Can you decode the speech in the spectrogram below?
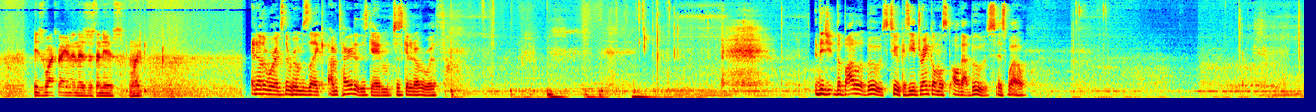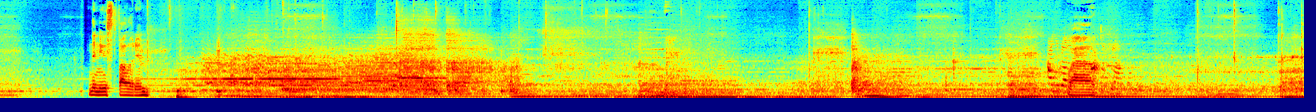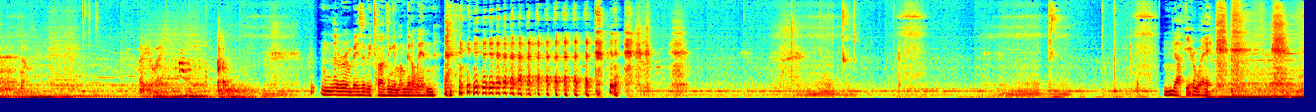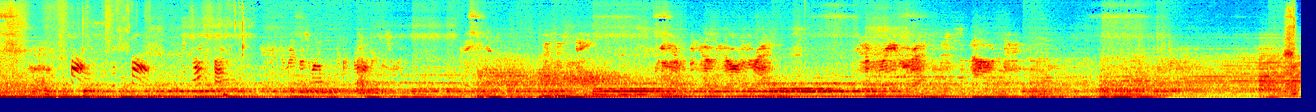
He just walks back and then there's just a noose. Like, in other words the room's like i'm tired of this game just get it over with Did you the bottle of booze too? Because he drank almost all that booze as well. The noose followed him. Basically taunting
